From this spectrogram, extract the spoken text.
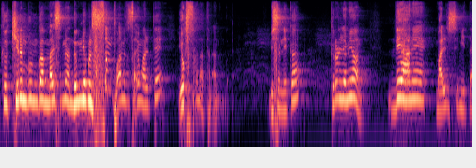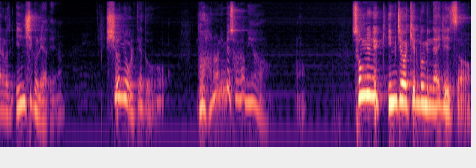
그 기름 부음과 말씀과 능력을 선포하면서 사용할 때 역사가 나타나는 거예요. 믿습니까? 그러려면 내 안에 말씀이 있다는 것을 인식을 해야 돼요. 시험이 올 때도 나 하나님의 사람이야. 성령의 임재와 기름 부음이 내게 있어.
